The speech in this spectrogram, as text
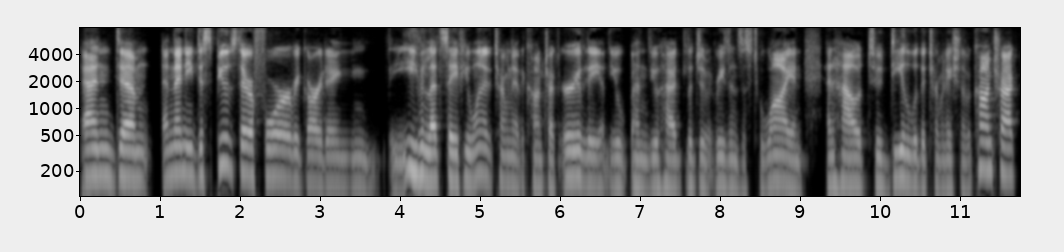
And um, and then he disputes therefore regarding even let's say if you wanted to terminate the contract early and you and you had legitimate reasons as to why and and how to deal with the termination of a contract,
